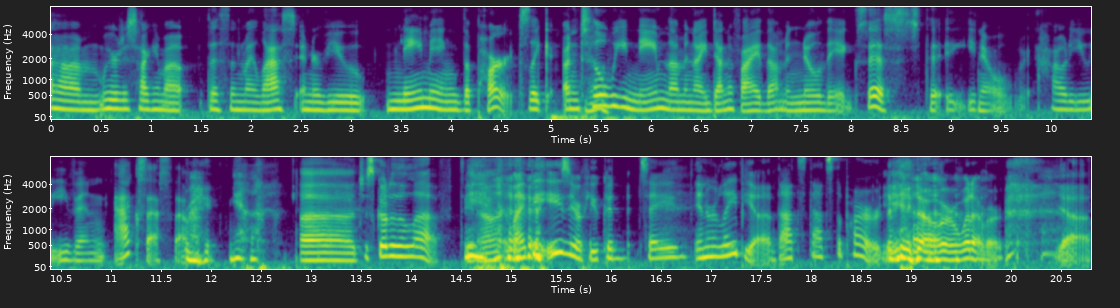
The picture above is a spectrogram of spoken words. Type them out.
Um, we were just talking about this in my last interview, naming the parts. Like until yeah. we name them and identify them and know they exist, that you know, how do you even access them? Right. Yeah uh, just go to the left. You know, it might be easier if you could say inner labia. That's that's the part, yeah. you know, or whatever. Yeah,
